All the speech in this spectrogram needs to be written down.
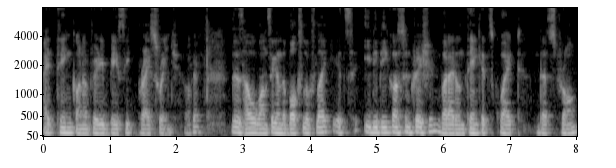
I think on a very basic price range okay? This is how once again the box looks like. It's EDP concentration but I don't think it's quite that strong.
